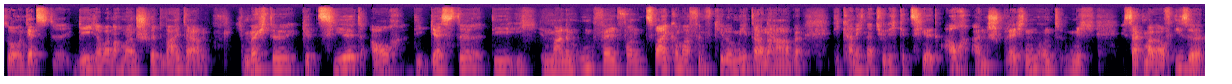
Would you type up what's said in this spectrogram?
So, und jetzt äh, gehe ich aber noch mal einen Schritt weiter. Ich möchte gezielt auch die Gäste, die ich in meinem Umfeld von 2,5 Kilometern habe, die kann ich natürlich gezielt auch ansprechen und mich, ich sag mal, auf diese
